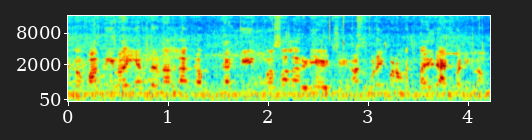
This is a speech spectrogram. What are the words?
இப்போ பார்த்தீங்கன்னா எண்ணெய் நல்லா கப் கக்கி மசாலா ரெடி ஆயிடுச்சு. அது கூட இப்போ நம்ம தயிர் ஆட் பண்ணிக்கலாம்.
